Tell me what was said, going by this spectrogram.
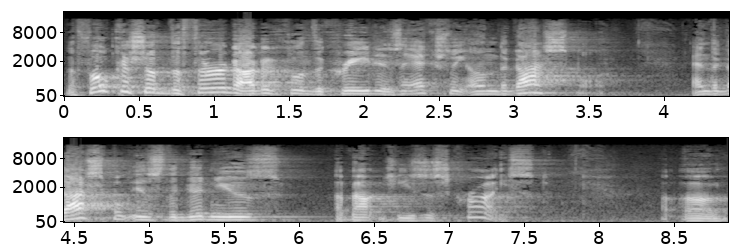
The focus of the third article of the Creed is actually on the gospel. And the gospel is the good news about Jesus Christ. Uh,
